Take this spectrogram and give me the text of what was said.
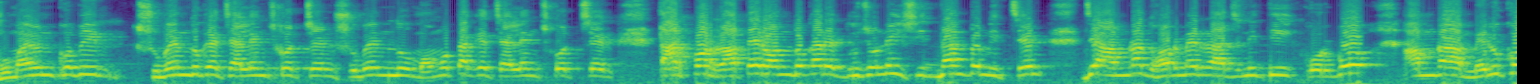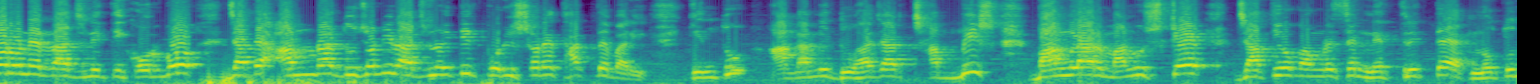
হুমায়ুন কবির শুভেন্দুকে চ্যালেঞ্জ করছেন, শুভেন্দু মমতাকে চ্যালেঞ্জ করছেন, তারপর রাতের অন্ধকারে দুজনেই সিদ্ধান্ত নিচ্ছেন যে আমরা ধর্মের রাজনীতি করব, আমরা মেরুকরণের রাজনীতি করব, যাতে আমরা দুজনই রাজনৈতিক পরিসরে থাকতে পারি। কিন্তু আগামী দু হাজার ছাব্বিশ বাংলার মানুষকে জাতীয় কংগ্রেসের নেতৃত্বে এক নতুন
